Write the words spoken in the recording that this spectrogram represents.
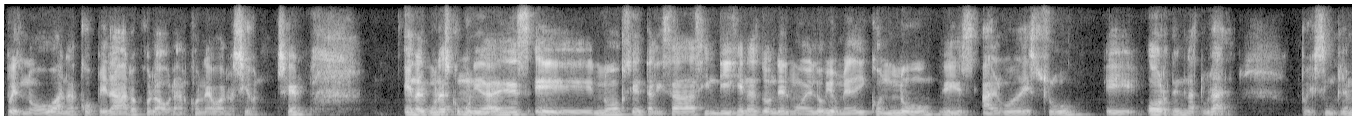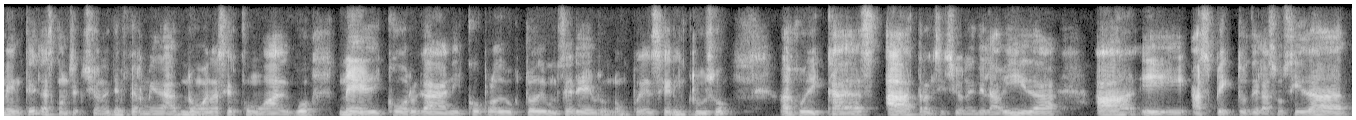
pues no van a cooperar o colaborar con la evaluación, ¿sí? en algunas comunidades eh, no occidentalizadas, indígenas, donde el modelo biomédico no es algo de su eh, orden natural. Pues simplemente las concepciones de enfermedad no van a ser como algo médico, orgánico, producto de un cerebro, ¿no? Pueden ser incluso adjudicadas a transiciones de la vida, a eh, aspectos de la sociedad,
